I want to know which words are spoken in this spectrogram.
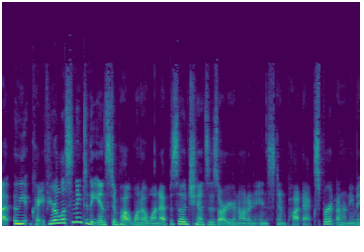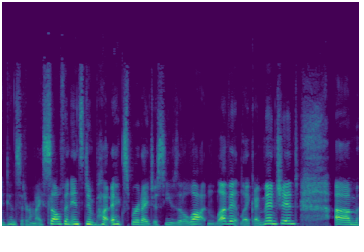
I mean, okay, if you're listening to the Instant Pot 101 episode, chances are you're not an Instant Pot expert. I don't even consider myself an Instant Pot expert. I just use it a lot and love it, like I mentioned. Um,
